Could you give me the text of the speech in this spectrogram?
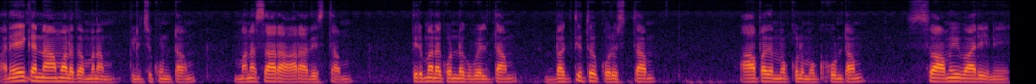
అనేక నామాలతో మనం పిలుచుకుంటాం మనసారా ఆరాధిస్తాం తిరుమల కొండకు వెళ్తాం భక్తితో కొలుస్తాం ఆపద మొక్కులు మొక్కుకుంటాం స్వామివారిని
